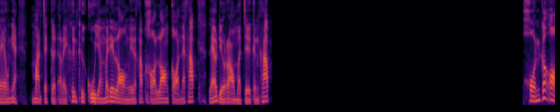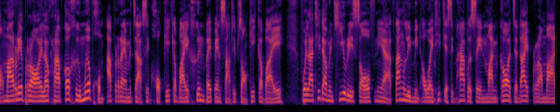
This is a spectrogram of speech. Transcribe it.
แล้วเนี่ย มันจะเกิดอะไรขึ้นคือกูยังไม่ได้ลองเลยนะครับ ขอลองก่อนนะครับ แล้วเดี๋ยวเรามาเจอกันครับ ผลก็ออกมาเรียบร้อยแล้วครับ ก็คือเมื่อผมอัพแรมจาก 16กิกะไบต์ขึ้นไปเป็น 32กิกะไบต์เวลาที่ DaVinci Resolve เนี่ย ตั้งลิมิตเอาไว้ที่ 75%มันก็จะได้ประมาณ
